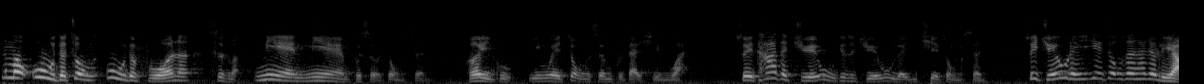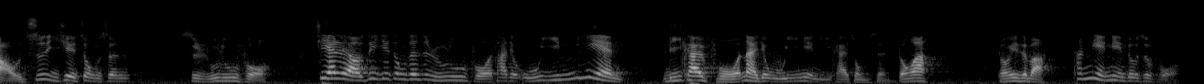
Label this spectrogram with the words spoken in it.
那么悟的众悟的佛呢，是什么？念念不舍众生。何以故？因为众生不在心外，所以他的觉悟就是觉悟了一切众生。所以觉悟的一切众生，他就了知一切众生是如如佛。既然了知一切众生是如如佛，他就无一念离开佛，那也就无一念离开众生，懂吗？懂意思吧？他念念都是佛，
